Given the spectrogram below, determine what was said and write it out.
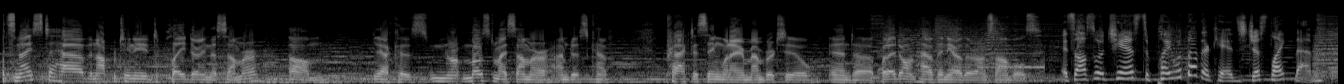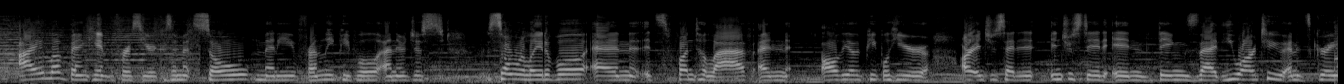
It's nice to have an opportunity to play during the summer. Um, yeah, because most of my summer I'm just kind of practicing when I remember to, and uh, but I don't have any other ensembles. It's also a chance to play with other kids just like them. I love band camp the first year because I met so many friendly people and they're just so relatable and it's fun to laugh and all the other people here are interested interested in things that you are too and it's great.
